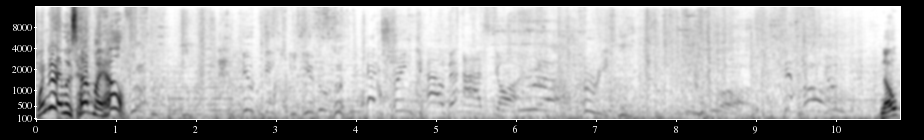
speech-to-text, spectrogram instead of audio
When did I lose half my health? You think you can bring down Asgard? Nope.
